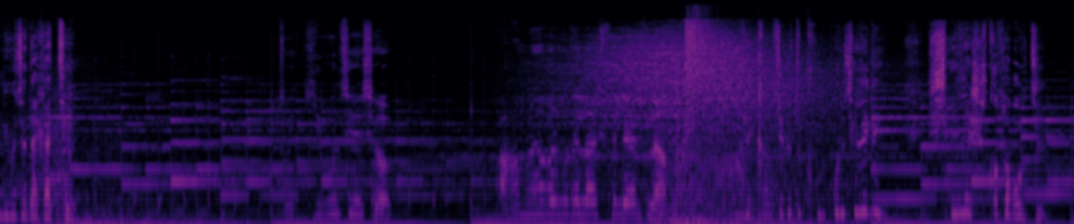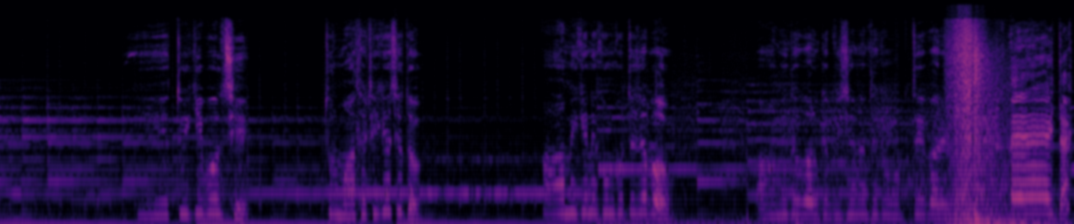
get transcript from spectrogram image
নিউজে দেখাচ্ছে। তুই কি বলছিস এসব? আমরা আবার কোথায় লাশ ফেলে আসলাম? আরে কাল থেকে তুই ফোন করেছিলি নি? সেই লাশের কথা বলছি। এ তুই কি বলছিস? তোর মাথা ঠিক আছে তো? আমি কেন খুন করতে যাব? আমি তো কালকে বিছানা থেকে উঠতেই পারিনি। এই দেখ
